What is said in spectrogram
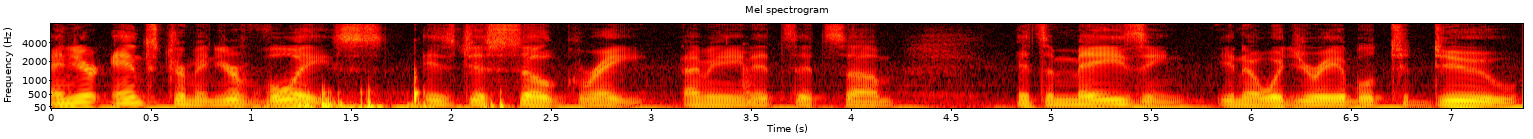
and your instrument, your voice is just so great. I mean, it's it's um, it's amazing. You know what you're able to do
